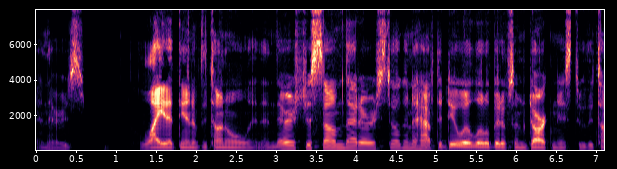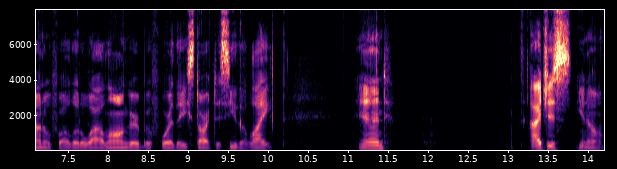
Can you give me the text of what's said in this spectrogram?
and there's light at the end of the tunnel, and then there's just some that are still going to have to deal with a little bit of some darkness through the tunnel for a little while longer before they start to see the light. And I just, you know,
